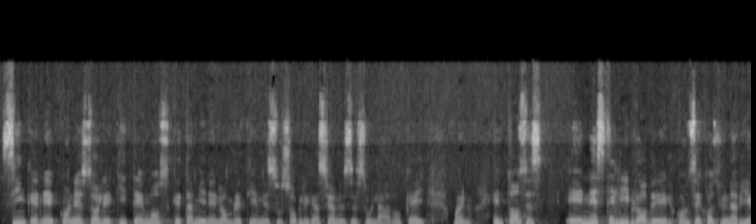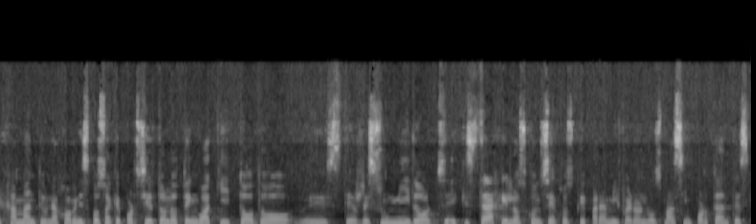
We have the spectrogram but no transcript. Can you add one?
sin que con eso le quitemos que también el hombre tiene sus obligaciones de su lado, ¿ok? Bueno, entonces, en este libro del Consejos de una vieja amante, una joven esposa, que por cierto lo tengo aquí todo este, resumido, extraje los consejos que para mí fueron los más importantes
